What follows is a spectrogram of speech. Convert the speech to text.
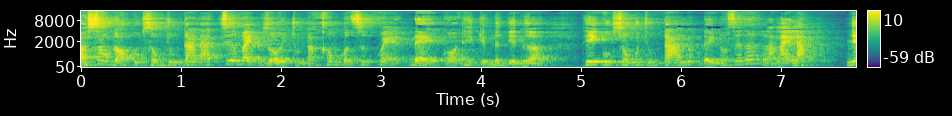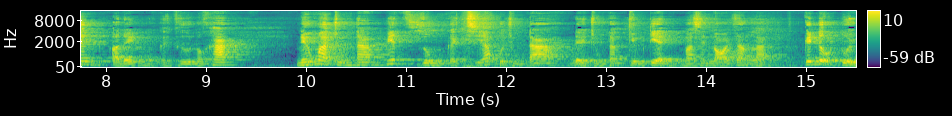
và sau đó cuộc sống chúng ta đã chữa bệnh rồi, chúng ta không còn sức khỏe để có thể kiếm được tiền nữa. Thì cuộc sống của chúng ta lúc đấy nó sẽ rất là lay lắc. Nhưng ở đây một cái thứ nó khác. Nếu mà chúng ta biết dùng cái trí óc của chúng ta để chúng ta kiếm tiền và sẽ nói rằng là cái độ tuổi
